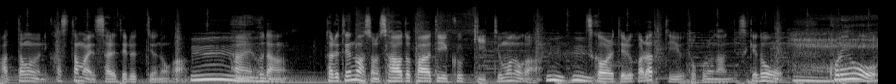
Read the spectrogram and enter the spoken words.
あったものにカスタマイズされてるっていうのが、うん。はい普段されてるのはそのサードパーティークッキーっていうものがうんうん。使われてるからっていうところなんですけど、へー。これを、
